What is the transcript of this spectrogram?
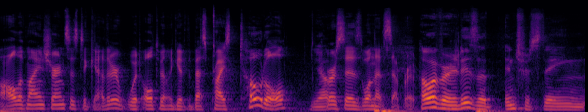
all of my insurances together would ultimately give the best price total Yep. versus one that's separate. However, it is an interesting,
